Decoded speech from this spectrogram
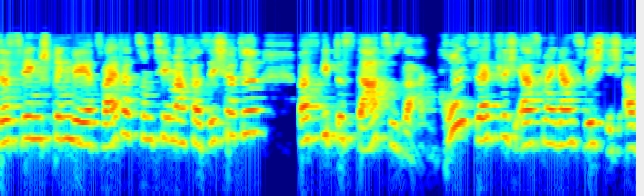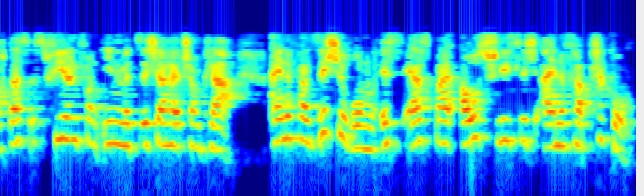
Deswegen springen wir jetzt weiter zum Thema Versicherte. Was gibt es da zu sagen? Grundsätzlich erstmal ganz wichtig, auch das ist vielen von Ihnen mit Sicherheit schon klar. Eine Versicherung ist erstmal ausschließlich eine Verpackung.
